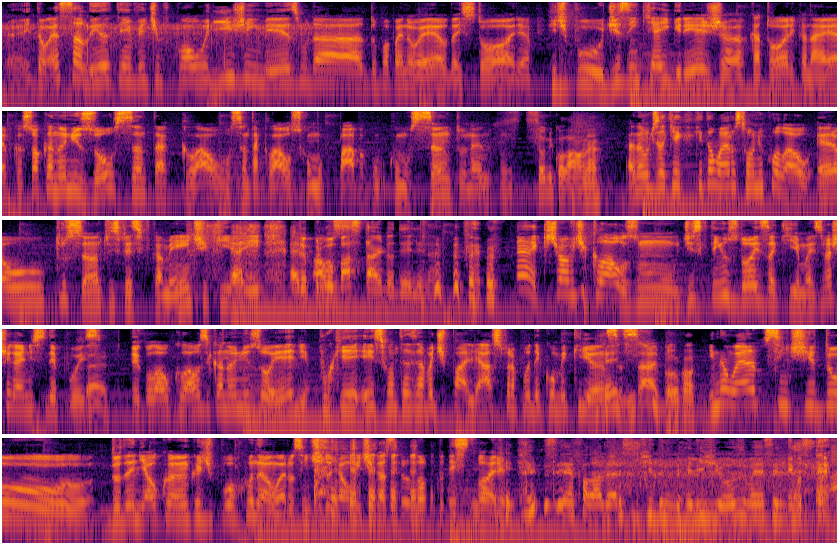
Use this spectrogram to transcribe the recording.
É, Então, essa lenda tem a ver, tipo, com a origem mesmo da, do Papai Noel, da história. Que, tipo, dizem que a igreja católica, na época, só canonizou o Santa Claus, o Santa Claus como papa, como, como santo, né? São Nicolau, né? Ah, não, diz aqui que não era o São Nicolau, era o outro santo, especificamente, que aí... Era o primo Klaus. bastardo dele, né? É, que chamava de Klaus. Um, diz que tem os dois aqui, mas vai chegar nisso depois. Certo. Pegou lá o Klaus e canonizou ele, porque ele se fantasiava de palhaço pra poder comer Que criança, isso, sabe? pô, E não era no sentido do Daniel com a anca de porco, não. Era o sentido realmente gastronômico da história. Você ia falar, não era sentido religioso, mas? Você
